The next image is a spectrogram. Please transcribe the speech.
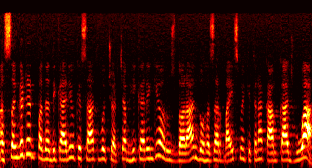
संगठन पदाधिकारियों के साथ वो चर्चा भी करेंगे और उस दौरान 2022 में कितना कामकाज हुआ,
